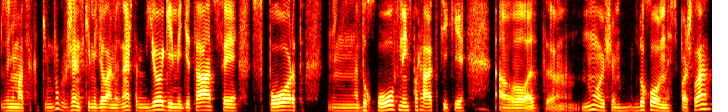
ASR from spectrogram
заниматься какими-то ну, женскими делами, знаешь, там йоги, медитации, спорт, духовные практики. Вот. Ну, в общем, в духовность пошла.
